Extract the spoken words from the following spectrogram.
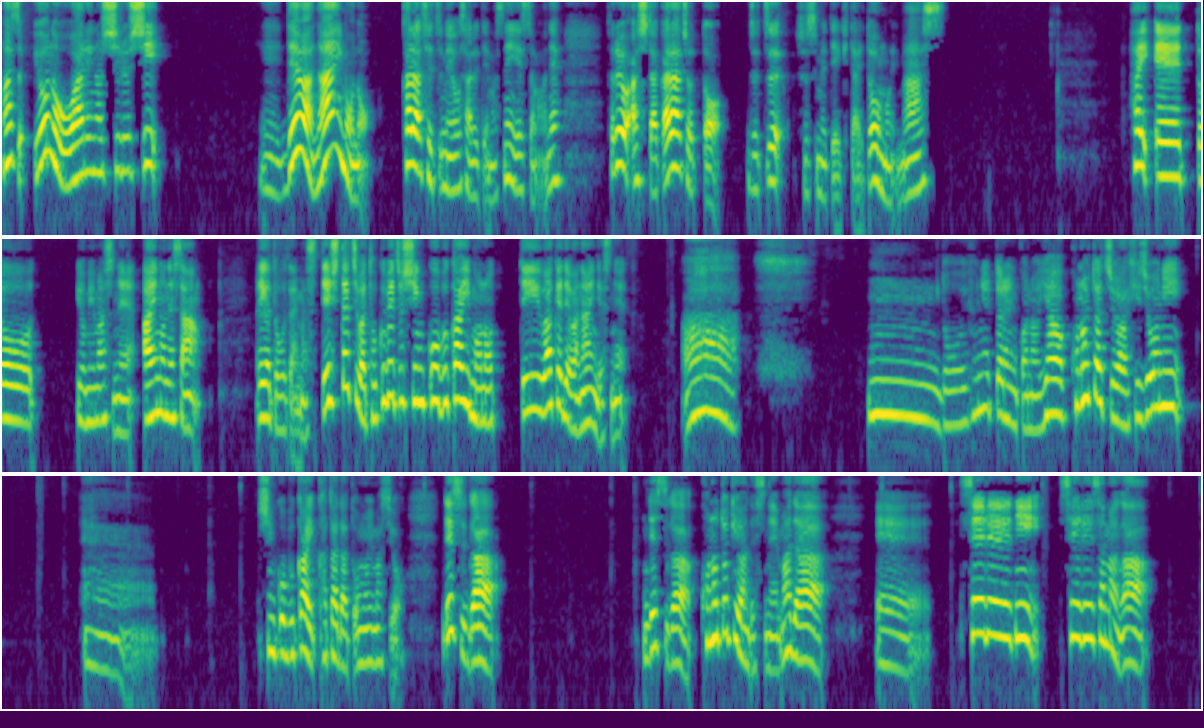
まず、世の終わりの印、え、ではないものから説明をされていますね、イエス様はね。それを明日からちょっとずつ進めていきたいと思います。はい、えー、っと、読みますね。愛のねさん。ありがとうございます。弟子たちは特別信仰深いものっていうわけではないんですね。ああ。うーん、どういうふうに言ったらいいのかな。いや、この人たちは非常にえー、信仰深い方だと思いますよ。ですが、ですが、この時はですね、まだ、えー、精霊に、精霊様が、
